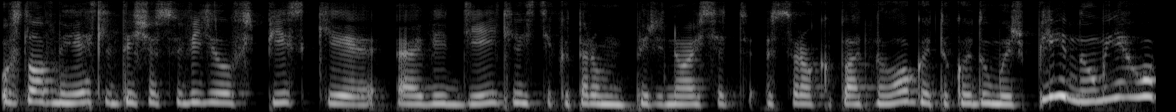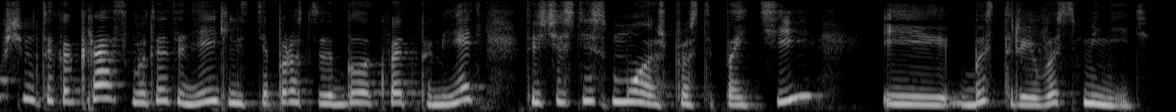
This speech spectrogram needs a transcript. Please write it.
условно, если ты сейчас увидел в списке э, вид деятельности, которому переносит срок оплаты налога, и такой думаешь, блин, ну у меня, в общем-то, как раз вот эта деятельность, я просто забыла квет поменять, ты сейчас не сможешь просто пойти и быстро его сменить.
